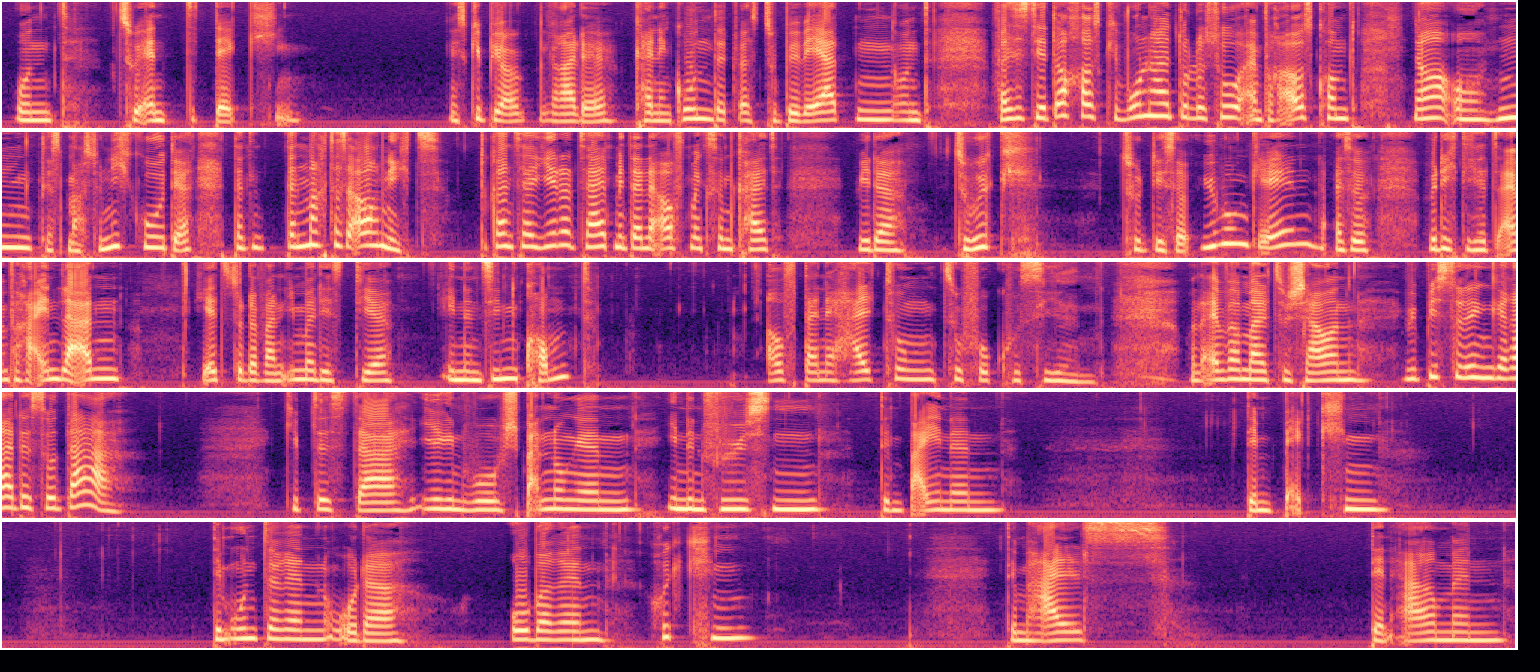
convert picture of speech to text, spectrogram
und zu entdecken, es gibt ja gerade keinen Grund, etwas zu bewerten. Und falls es dir doch aus Gewohnheit oder so einfach auskommt, na, oh, hm, das machst du nicht gut, ja, dann, dann macht das auch nichts. Du kannst ja jederzeit mit deiner Aufmerksamkeit wieder zurück zu dieser Übung gehen. Also würde ich dich jetzt einfach einladen, jetzt oder wann immer das dir in den Sinn kommt, auf deine Haltung zu fokussieren und einfach mal zu schauen, wie bist du denn gerade so da? Gibt es da irgendwo Spannungen in den Füßen, den Beinen, dem Becken, dem unteren oder oberen Rücken, dem Hals, den Armen?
